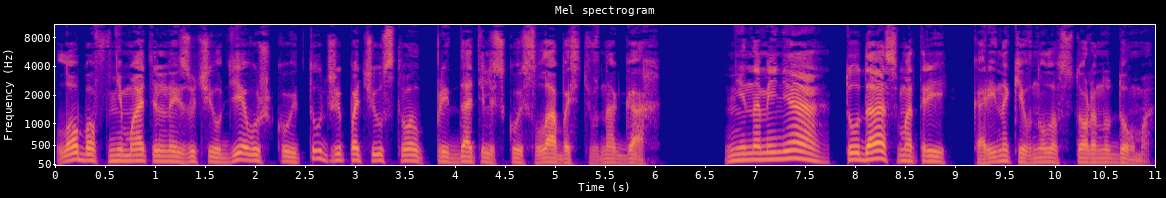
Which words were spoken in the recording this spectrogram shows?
Лобов внимательно изучил девушку и тут же почувствовал предательскую слабость в ногах. — Не на меня, туда смотри! — Карина кивнула в сторону дома.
